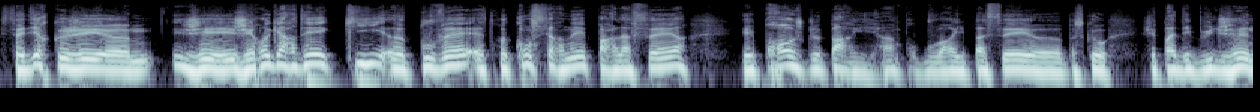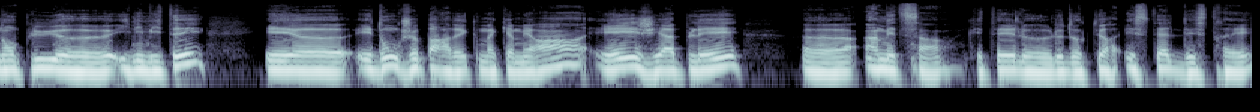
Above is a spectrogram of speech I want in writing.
C'est-à-dire que j'ai euh, regardé qui euh, pouvait être concerné par l'affaire et proche de Paris, hein, pour pouvoir y passer, euh, parce que j'ai pas des budgets non plus illimités. Et, et, donc je pars avec ma caméra et j'ai appelé un médecin, qui était le, le docteur Estelle Destré,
